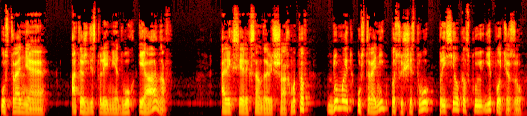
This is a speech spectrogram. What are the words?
Устраняя отождествление двух Иоаннов, Алексей Александрович Шахматов думает устранить по существу приселковскую гипотезу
